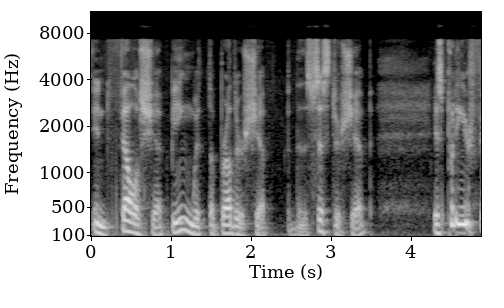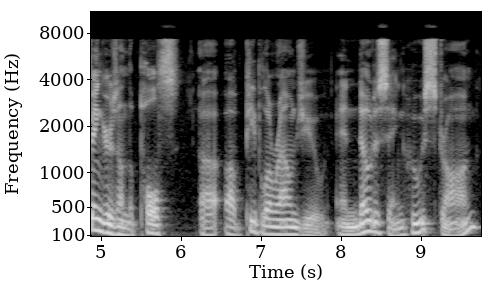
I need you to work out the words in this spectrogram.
in fellowship, being with the brothership, the sistership, is putting your fingers on the pulse uh, of people around you and noticing who's strong,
